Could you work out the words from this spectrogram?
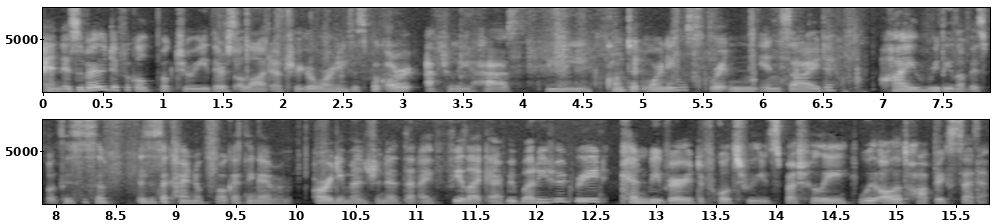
And it's a very difficult book to read. There's a lot of trigger warnings. This book actually has the content warnings written inside. I really love this book. This is a this is a kind of book I think I already mentioned it that I feel like everybody should read. Can be very difficult to read, especially with all the topics that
